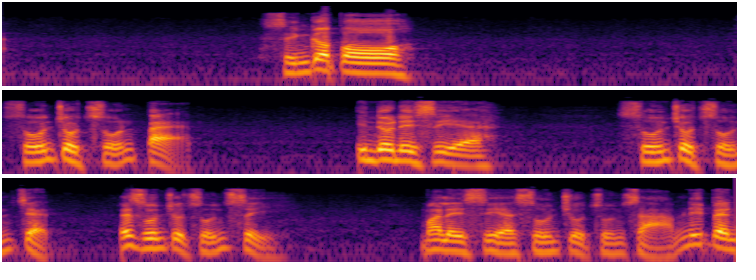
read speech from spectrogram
0.15 สิงคโปร์ 0.08 อินโดนีเซีย 0.07 และ 0.04 มาเลเซีย 0.03 นี่เป็น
